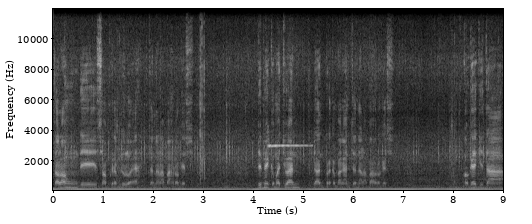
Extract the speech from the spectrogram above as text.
tolong di subscribe dulu ya channel Abah Roges demi kemajuan dan perkembangan channel Abah Roges. Oke kita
